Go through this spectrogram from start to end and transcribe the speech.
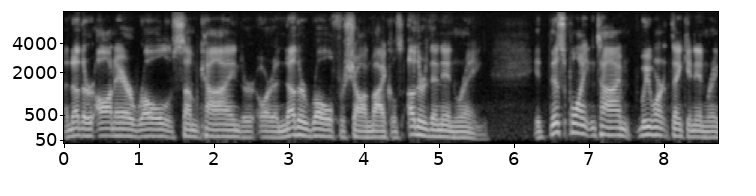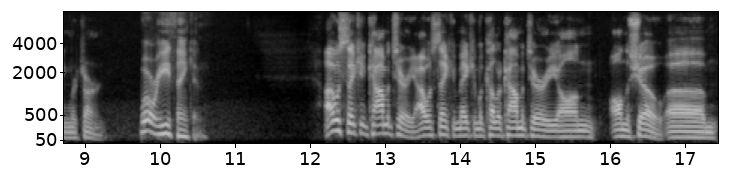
another on-air role of some kind, or or another role for Shawn Michaels other than in ring. At this point in time, we weren't thinking in ring return. What were you thinking? I was thinking commentary. I was thinking him a color commentary on on the show. Um,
